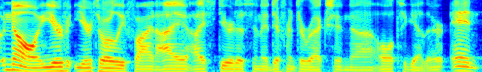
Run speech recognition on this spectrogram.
Well, no, you're you're totally fine. I I steered us in a different direction uh, altogether, and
